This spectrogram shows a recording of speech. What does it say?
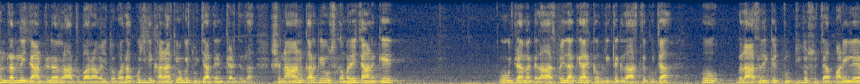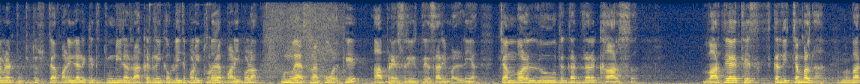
ਅੰਦਰ ਨਹੀਂ ਜਾਣ ਦੇਣਾ, ਰਾਤ 12 ਵਜੇ ਤੋਂ ਬਾਅਦ ਕੁਝ ਨਹੀਂ ਖਾਣਾ ਕਿਉਂਕਿ ਦੂਜਾ ਦਿਨ ਚੜ ਜਾਂਦਾ। ਇਸ਼ਨਾਨ ਕਰਕੇ ਉਸ ਕਮਰੇ ਜਾਣ ਕੇ ਉਹ ਜਿਹੜਾ ਮੈਂ ਗਲਾਸ ਪਹਿਲਾਂ ਕਿਹਾ ਸੀ, ਕਬਲੀ ਤੇ ਗਲਾਸ ਤੇ ਕੁੱਜਾ, ਉਹ ਗਲਾਸ ਲੈ ਕੇ ਟੂਟੀ ਤੋਂ ਸੁੱਚਾ ਪਾਣੀ ਲੈ ਆਉਣਾ ਟੂਟੀ ਤੋਂ ਸੁੱਚਾ ਪਾਣੀ ਲੈਣ ਕੇ ਤੇ ਚੁੰਡੀ ਨਾਲ ਰੱਖ ਦੇਣੀ ਕਬਲੀ 'ਚ ਪਾਣੀ ਥੋੜਾ ਜਿਹਾ ਪਾਣੀ ਪਾਉਣਾ ਉਹਨੂੰ ਇਸ ਤਰ੍ਹਾਂ ਘੋਲ ਕੇ ਆਪਣੇ ਸਰੀਰ ਤੇ ਸਾਰੀ ਮਲਣੀ ਆ। ਚੰਬਲ ਲੂਤ ਦੱਦਰ ਖਾਰਸ। ਵਰਤਿਆ ਇੱਥੇ ਕੱਲੀ ਚੰਬਲ ਦਾ ਪਰ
